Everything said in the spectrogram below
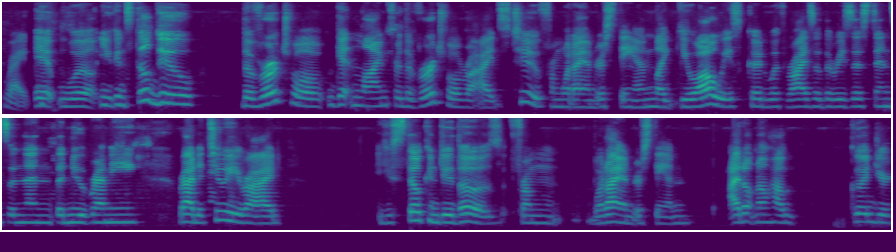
Right. It will. You can still do the virtual get in line for the virtual rides too from what i understand. Like you always could with rise of the resistance and then the new remy ratatouille ride. You still can do those from what I understand. I don't know how good your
